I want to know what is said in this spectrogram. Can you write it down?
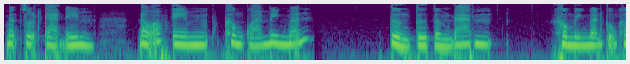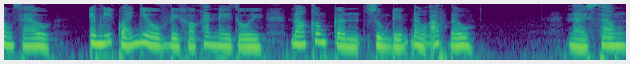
Bận rộn cả đêm Đầu óc em không quá minh mẫn Tưởng tư tầm đam Không minh mẫn cũng không sao Em nghĩ quá nhiều về khó khăn này rồi, nó không cần dùng đến đầu óc đâu. Nói xong,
